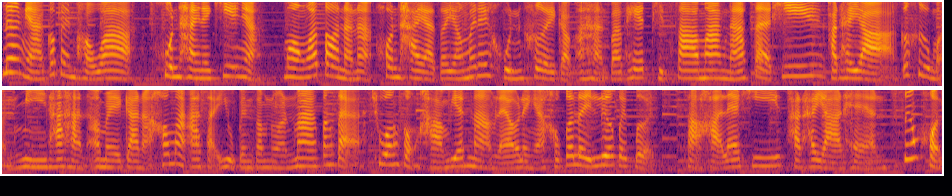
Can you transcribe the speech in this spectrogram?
เรื่องเนี้ยก็เป็นเพราะว่าคุณไฮนคีเนี่ย มองว่าตอนนั้นอะคนไทยอาจจะยังไม่ได้คุ้นเคยกับอาหารประเภทพิซซ่ามากนะ แต่ที่พัทยาก็คือเหมือนมีทหารอเมริกันอะเข้ามาอาศัยอยู่เป็นจำนวนมาก ตั้งแต่ช่วงสงครามเวียดนามแล้วอะไรเงี้ยเขาก็เลยเลือกไปเปิด สาขาแรกที่พัทยาแทน ซึ่งผล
